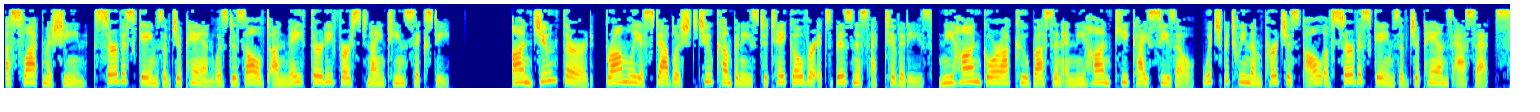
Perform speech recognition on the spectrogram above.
a slot machine. Service Games of Japan was dissolved on May 31, 1960. On June 3, Bromley established two companies to take over its business activities, Nihon Goraku Bussan and Nihon Kikai Seizo, which between them purchased all of Service Games of Japan's assets.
